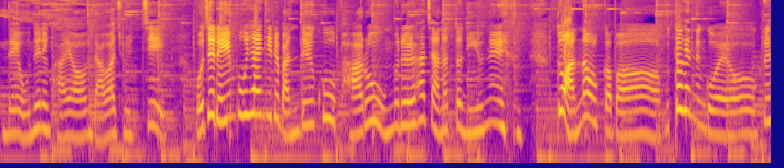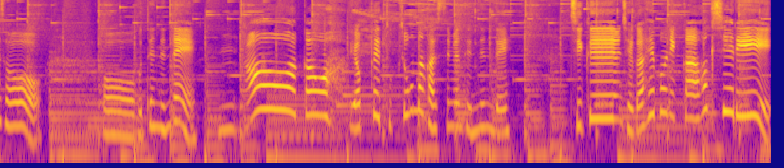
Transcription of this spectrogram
근데 오늘은 과연 나와줄지 어제 레인보우 샤이니를 만들고 바로 우물을 하지 않았던 이유는 또 안 나올까봐 못하겠는 거예요. 그래서 어 못했는데 음, 아우 아까워 옆에 두 조금만 갔으면 됐는데 지금 제가 해보니까 확실히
